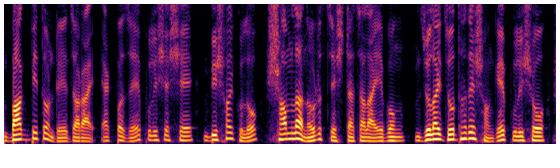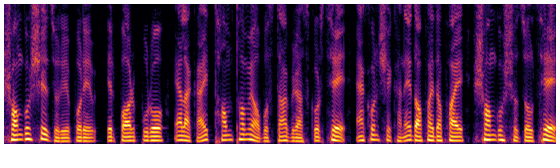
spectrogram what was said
বাকবিতণ্ডে জড়ায়। এক পর্যায়ে পুলিশের সে বিষয়গুলো সামলানোর চেষ্টা চালায় এবং জুলাই যোদ্ধাদের সঙ্গে পুলিশও সংঘর্ষে জড়িয়ে পড়ে। এরপর পুরো এলাকায় থমথমে অবস্থা বিরাজ করছে। এখন সেখানে দফায় দফায় সংঘর্ষ চলছে।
